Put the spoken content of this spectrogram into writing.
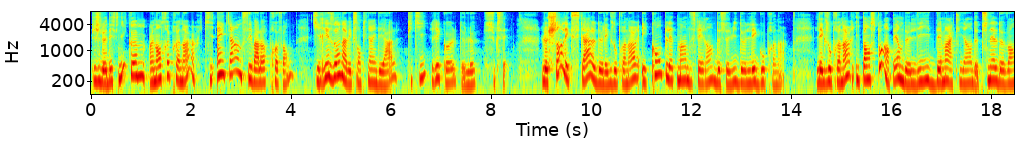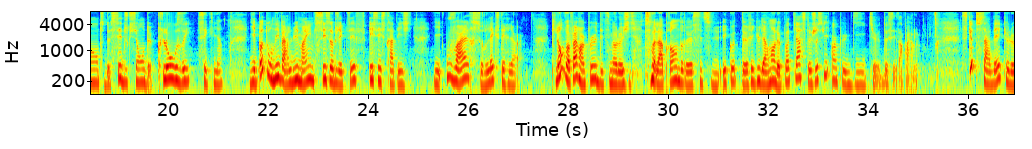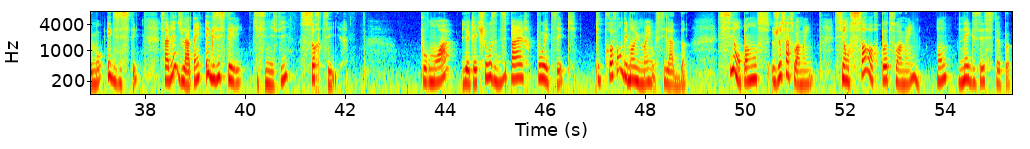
Puis je le définis comme un entrepreneur qui incarne ses valeurs profondes, qui résonne avec son client idéal, puis qui récolte le succès. Le champ lexical de l'exopreneur est complètement différent de celui de l'égopreneur. L'exopreneur, il pense pas en termes de lead, d'aimant à client, de tunnel de vente, de séduction, de closer ses clients. Il n'est pas tourné vers lui-même, ses objectifs et ses stratégies il est ouvert sur l'extérieur. Puis là, on va faire un peu d'étymologie. Tu vas l'apprendre euh, si tu écoutes régulièrement le podcast. Je suis un peu geek de ces affaires-là. Est-ce que tu savais que le mot exister, ça vient du latin existere, qui signifie sortir? Pour moi, il y a quelque chose d'hyper poétique, puis de profondément humain aussi là-dedans. Si on pense juste à soi-même, si on sort pas de soi-même, on n'existe pas.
